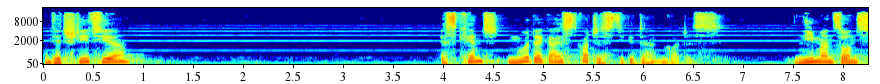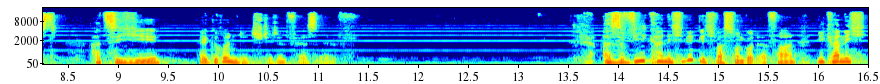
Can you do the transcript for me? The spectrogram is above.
Und jetzt steht hier, es kennt nur der Geist Gottes die Gedanken Gottes. Niemand sonst hat sie je ergründet, steht in Vers 11. Also wie kann ich wirklich was von Gott erfahren? Wie kann ich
